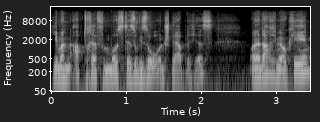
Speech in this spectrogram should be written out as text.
jemanden abtreffen musst, der sowieso unsterblich ist. Und dann dachte ich mir, okay,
